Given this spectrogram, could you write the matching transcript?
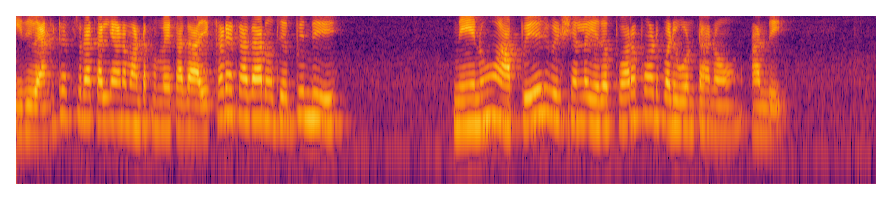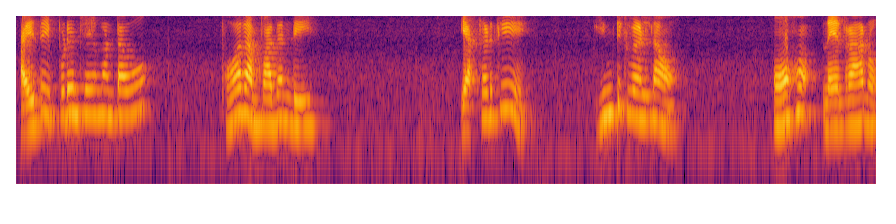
ఇది వెంకటేశ్వర కళ్యాణ మంటపమే కదా ఇక్కడే కదా నువ్వు చెప్పింది? నేను ఆ పేరు విషయంలో ఏదో పొరపాటు పడి ఉంటాను అంది. అయితే ఇప్పుడేం చేయమంటావు? పోదాం పదండి. ఎక్కడికి? ఇంటికి వెళ్దాం. ఓహో నేను రాను.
